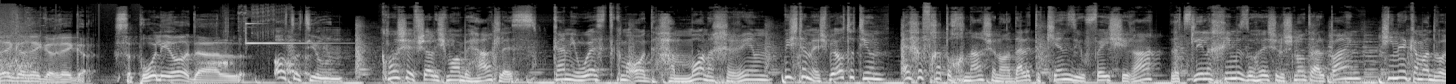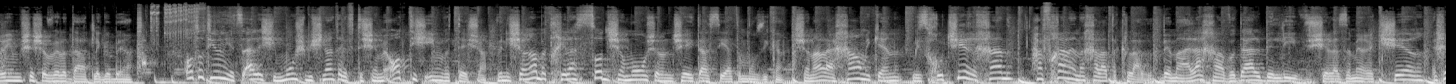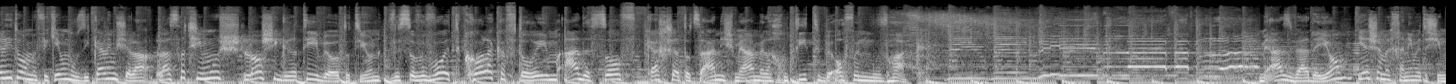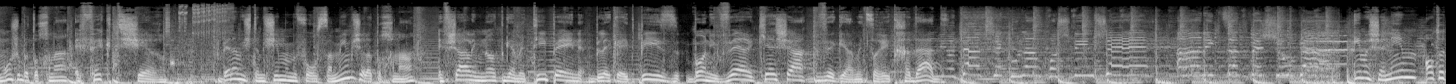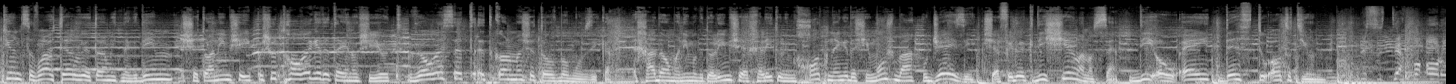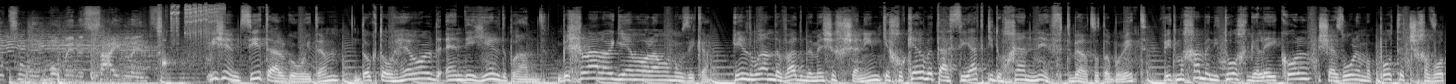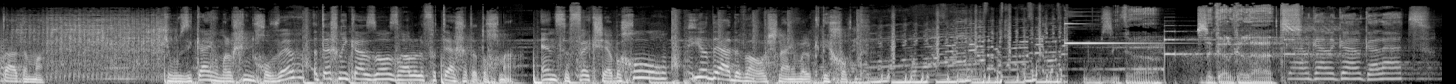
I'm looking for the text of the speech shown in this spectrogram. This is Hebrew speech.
רגע, רגע, רגע. ספרו לי עוד על... אוטוטיון. כמו שאפשר לשמוע בהארטלס, קניה ווסט, כמו עוד המון אחרים, משתמש באוטוטיון. איך הפכה תוכנה שנועדה לתקן זיופי שירה לצליל הכי מזוהה של שנות האלפיים? הנה כמה דברים ששווה לדעת לגביה. אוטוטיון יצאה לשימוש בשנת 1999, ונשארה בתחילה סוד שמור של אנשי תעשיית המוזיקה. שנה לאחר מכן, בזכות שיר אחד, הפכה לנחלת הכלל. במהלך העבודה על בליב של הזמרת שר, החליטו המפיקים המוזיקליים שלה לעשות שימוש לא שגרתי באוטוטיון, וסובבו את כל הכפתורים עד הסוף, כך שהתוצאה נשמעה מלאכותית באופן מובהק. מאז ועד היום, יש המכנים את השימוש בתוכנה אפקט שר. בין המשתמשים המפורסמים של התוכנה, אפשר למנות גם את טי-פיין, בלק אייד פיז, בוני ור, קשה, וגם את שרית חדד. יודעת שכולם חושבים השנים, אוטוטיון צברה יותר ויותר מתנגדים שטוענים שהיא פשוט הורגת את האנושיות והורסת את כל מה שטוב במוזיקה. אחד האומנים הגדולים שהחליטו למחות נגד השימוש בה הוא ג'ייזי, שאפילו הקדיש שיר לנושא, DOA, Death to Autotune. מי שהמציא את האלגוריתם, דוקטור הרולד אנדי הילדברנד, בכלל לא הגיע מעולם המוזיקה. הילדברנד עבד במשך שנים כחוקר בתעשיית קידוחי הנפט בארצות הברית, והתמחה בניתוח גלי קול שעזרו למפות את שכבות האדמה. כמוזיקאי ומלחין חובב, הטכניקה הזו עזרה לו לפתח את התוכנה. אין ספק שהבחור יודע דבר או שניים על קדיחות. מוזיקה זה גלגלצ. גלגלגלגלצ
